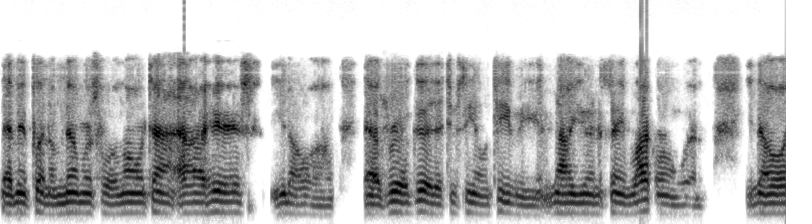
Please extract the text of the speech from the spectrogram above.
that have been putting up numbers for a long time. Al Harris, you know, um, that's real good that you see on TV, and now you're in the same locker room with them. You know,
